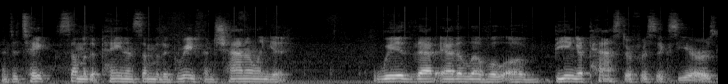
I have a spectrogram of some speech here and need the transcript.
And to take some of the pain and some of the grief and channeling it with that added level of being a pastor for six years,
